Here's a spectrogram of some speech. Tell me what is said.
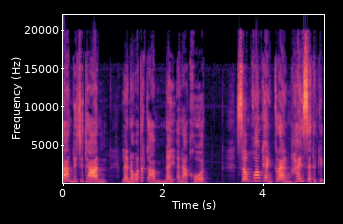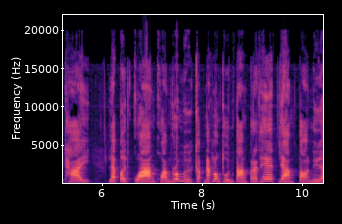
ด้านดิจิทัล และนวัตกรรมในอนาคต เสริมความแข็งแกร่งให้เศรษฐกิจไทย และเปิดกว้างความร่วมมือกับนักลงทุนต่างประเทศอย่างต่อเนื่อ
